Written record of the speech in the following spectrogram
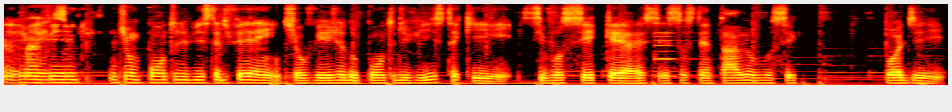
Eu Mas- vejo de um ponto de vista diferente. Eu vejo do ponto de vista que se você quer ser sustentável, você pode.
